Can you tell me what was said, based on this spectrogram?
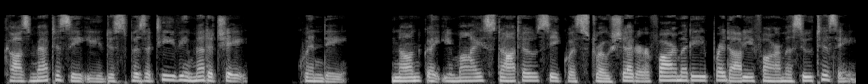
cosmetici e dispositivi medici. Quindi, non che è mai stato sequestro Pharma di prodotti farmaceutici.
